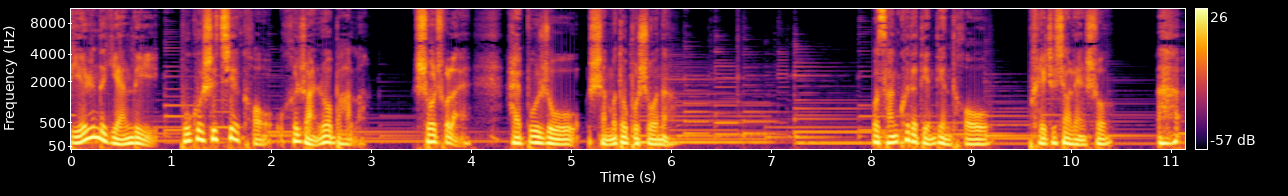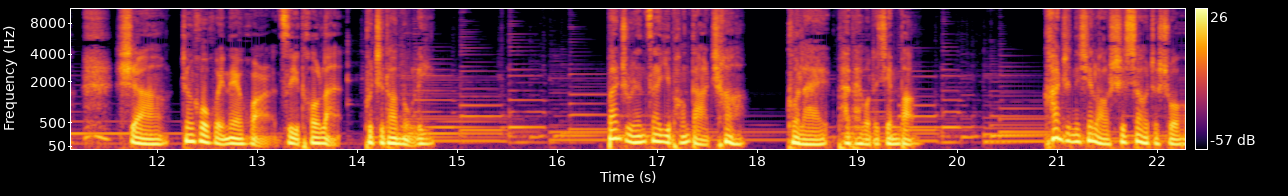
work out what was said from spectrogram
别人的眼里不过是借口和软弱罢了。说出来，还不如什么都不说呢。我惭愧的点点头，陪着笑脸说。是啊，真后悔那会儿自己偷懒，不知道努力。班主任在一旁打岔，过来拍拍我的肩膀，看着那些老师笑着说：“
